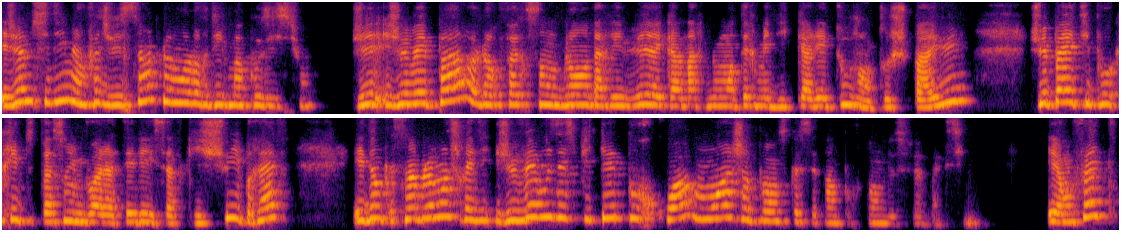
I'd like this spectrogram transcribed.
Et je me suis dit, mais en fait, je vais simplement leur dire ma position. Je ne vais pas leur faire semblant d'arriver avec un argumentaire médical et tout, j'en touche pas une. Je ne vais pas être hypocrite, de toute façon, ils me voient à la télé, ils savent qui je suis. Bref, et donc, simplement, je, dit, je vais vous expliquer pourquoi moi, je pense que c'est important de se faire vacciner. Et en fait,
